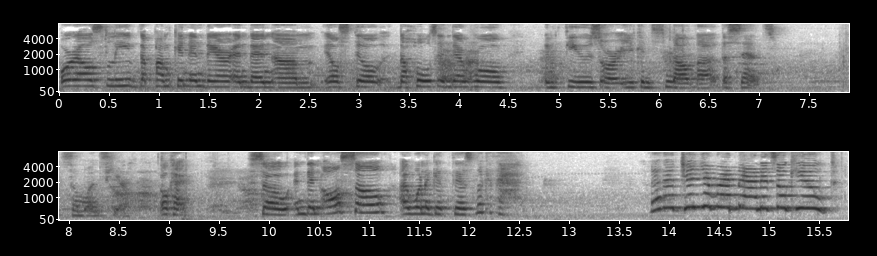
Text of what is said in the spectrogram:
Or else leave the pumpkin in there and then um, it'll still the holes in there will infuse or you can smell the the scents. Someone's here. Okay. So and then also I want to get this. Look at that. Look at that gingerbread man it's so cute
